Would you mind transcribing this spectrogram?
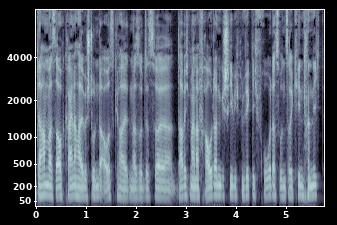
Da haben wir es auch keine halbe Stunde ausgehalten. Also das war, da habe ich meiner Frau dann geschrieben, ich bin wirklich froh, dass unsere Kinder nicht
